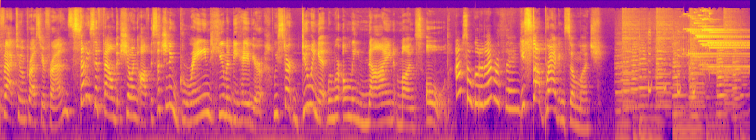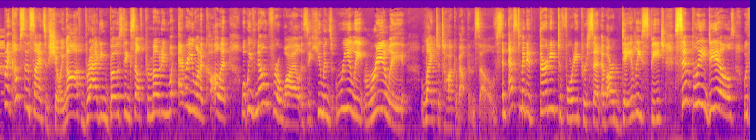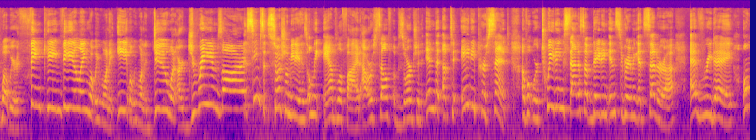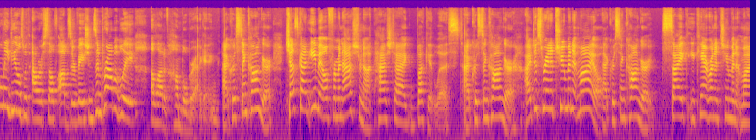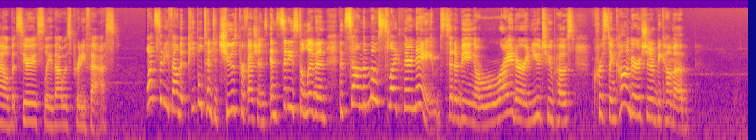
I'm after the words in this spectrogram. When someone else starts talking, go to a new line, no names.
a fact to impress your friends. Studies have found that showing off is such an ingrained human behavior, we start doing it when we're only nine months old.
I'm so good at everything. You stop bragging so much.
When it comes to the science of showing off, bragging, boasting, self-promoting, whatever you want to call it, what we've known for a while is that humans really, really like to talk about themselves. An estimated 30 to 40% of our daily speech simply deals with what we're thinking, feeling, what we want to eat, what we want to do, what our dreams are. It seems that social media has only amplified our self-absorption in that up to 80% of what we're tweeting, status updating, Instagramming, etc. every day only deals with our self-observations and probably a lot of humble bragging.
At Cristen Conger, just got an email from an astronaut, hashtag bucket list. At Cristen Conger, I just ran a two minute mile. At Cristen Conger, psych, you can't run a two minute mile, but seriously, that was pretty fast.
One study found that people tend to choose professions and cities to live in that sound the most like their names. Instead of being a writer and YouTube host, Cristen Conger should have become a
